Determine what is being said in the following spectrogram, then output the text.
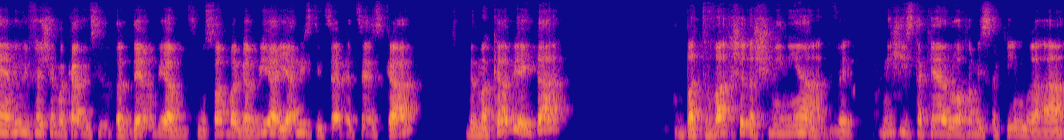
ימים לפני שמכבי הפסידו את הדרבי המפורסם בגביע, יאניס ניצח את צסקה, ומכבי הייתה בטווח של השמינייה, ומי שהסתכל על לוח המשחקים ראה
